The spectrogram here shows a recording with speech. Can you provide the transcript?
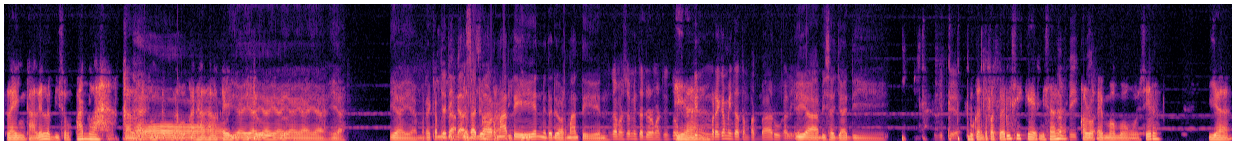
lain kali lebih sopan lah kalau untuk melakukan hal-hal kayak iya, gitu iya, iya, iya, iya, iya, iya. Iya, iya, mereka Jadi minta, nggak minta sempat dihormatin, minta dihormatin. Enggak maksudnya minta dihormatin itu Iya. mungkin mereka minta tempat baru kali ya. Iya, bisa jadi. Gitu ya. bukan tempat baru sih kayak misalnya Lebih- kalau emang mau ngusir ya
